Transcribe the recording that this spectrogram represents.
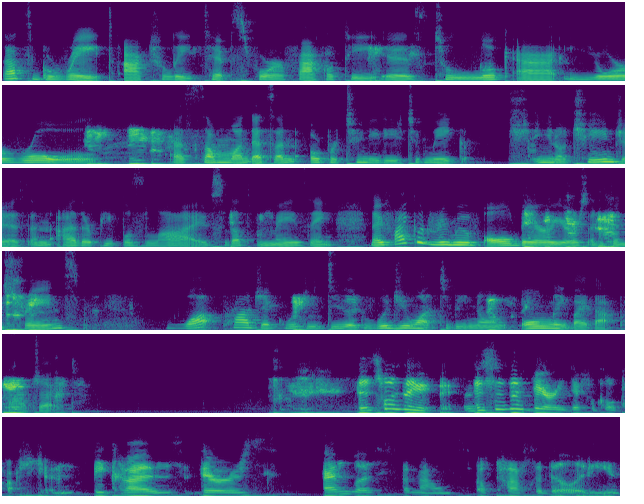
That's great actually tips for faculty is to look at your role as someone that's an opportunity to make you know changes in other people's lives. So that's amazing. Now if I could remove all barriers and constraints, what project would you do and would you want to be known only by that project? This was a this is a very difficult question because there's endless amounts of possibilities.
